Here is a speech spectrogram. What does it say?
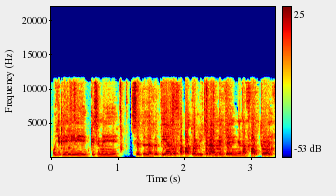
oye que, que se me se te derretían los zapatos literalmente en el asfalto ¿eh?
